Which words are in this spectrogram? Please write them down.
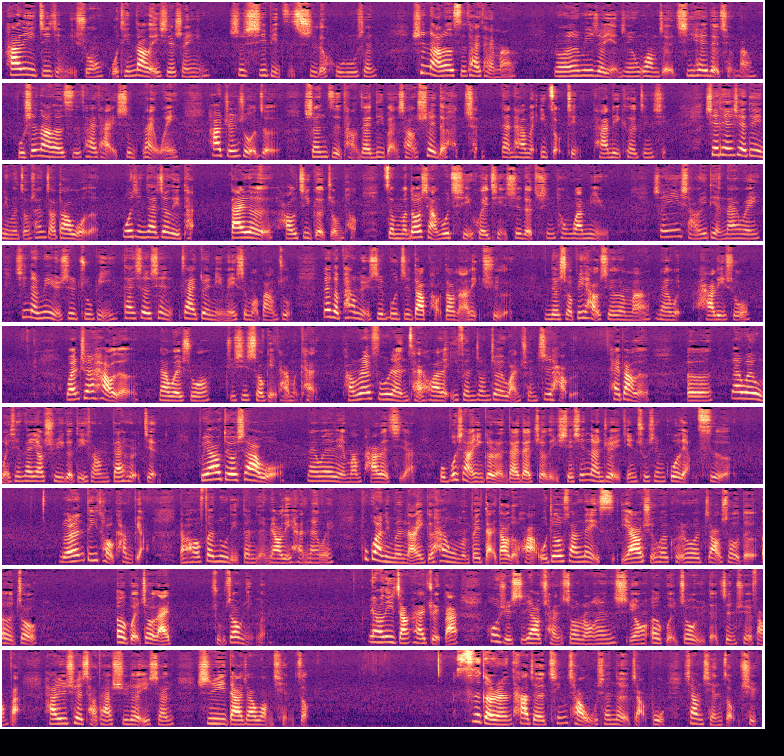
哈利机警地说：“我听到了一些声音，是吸鼻子似的呼噜声，是纳勒斯太太吗？”荣恩眯着眼睛望着漆黑的前方，不是纳勒斯太太，是奈威。他蜷缩着身子躺在地板上，睡得很沉。但他们一走近，他立刻惊醒。谢天谢地，你们总算找到我了。我已经在这里待待了好几个钟头，怎么都想不起回寝室的新通关密语。声音小一点，奈威。新的密语是猪鼻，但是现在对你没什么帮助。那个胖女士不知道跑到哪里去了。你的手臂好些了吗？那位。哈利说。完全好了。那位说，举起手给他们看。庞瑞夫人才花了一分钟就完全治好了。太棒了。呃，那位，我们现在要去一个地方，待会儿见。不要丢下我！那位连忙爬了起来。我不想一个人待在这里。血腥男爵已经出现过两次了。罗恩低头看表，然后愤怒地瞪着妙丽和奈威。不管你们哪一个和我们被逮到的话，我就算累死，也要学会奎若教授的恶咒、恶鬼咒来诅咒你们。妙丽张开嘴巴，或许是要传授荣恩使用恶鬼咒语的正确方法。哈利却朝他嘘了一声，示意大家往前走。四个人踏着轻巧无声的脚步向前走去。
